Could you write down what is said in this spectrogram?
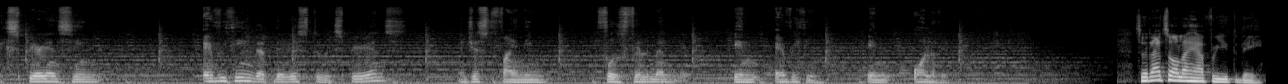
experiencing everything that there is to experience, and just finding fulfillment in everything, in all of it. So that's all I have for you today.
